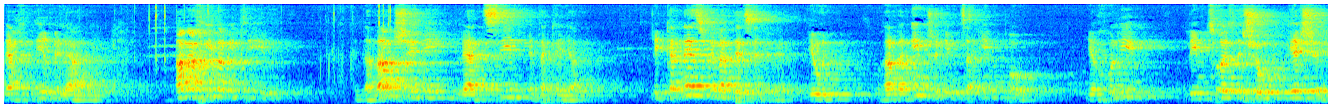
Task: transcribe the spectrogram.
להחדיר ולהעניק. ערכים אמיתיים. ודבר שני, להציל את הקיים. להיכנס לבתי ספר. רבנים שנמצאים פה יכולים למצוא איזשהו גשר,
